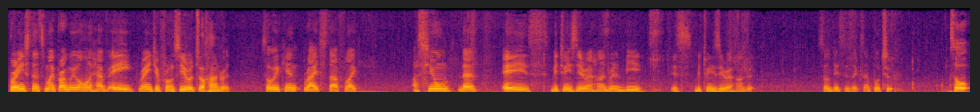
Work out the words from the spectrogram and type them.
For instance, my program will only have A ranging from 0 to 100. So we can write stuff like, assume that A is between 0 and 100 and B is between 0 and 100. So this is example two. So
